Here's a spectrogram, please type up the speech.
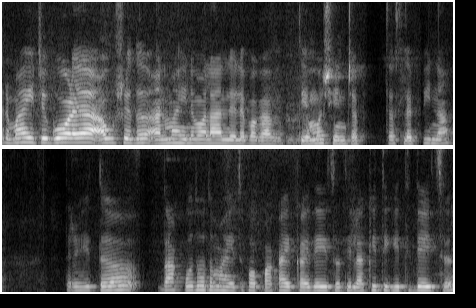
तर माहीचे गोळ्या औषधं आणि माहीने मला आणलेल्या बघा ते मशीनच्या तसल्या पिना. तर इथं दाखवत होतं माहीचं पप्पा काय काय द्यायचं तिला किती किती द्यायचं.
